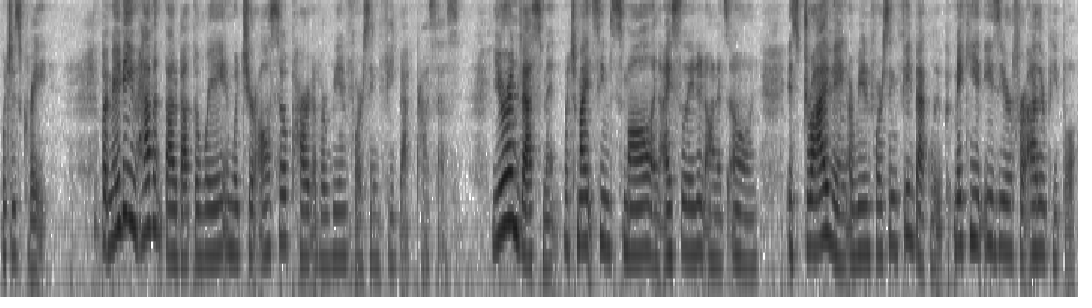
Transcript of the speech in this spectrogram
which is great. But maybe you haven't thought about the way in which you're also part of a reinforcing feedback process. Your investment, which might seem small and isolated on its own, is driving a reinforcing feedback loop, making it easier for other people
